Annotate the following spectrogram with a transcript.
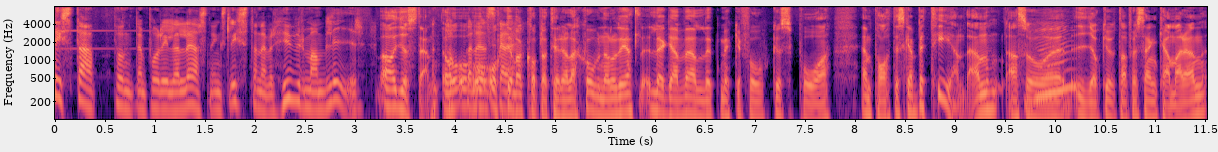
Sista punkten på lilla lösningslistan över hur man blir. Ja, just det. Och, och, och det var kopplat till relationen och det är att lägga väldigt mycket fokus på empatiska beteenden, alltså Mm. i och utanför sängkammaren.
